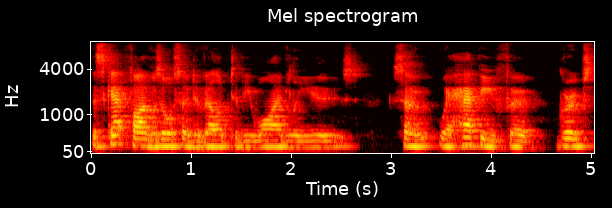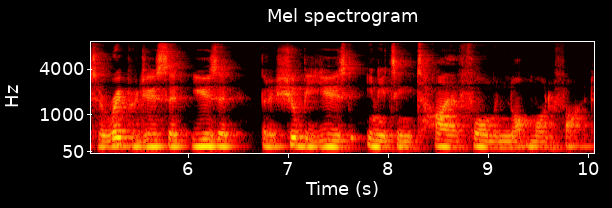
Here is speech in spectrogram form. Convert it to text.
The SCAT 5 was also developed to be widely used, so we're happy for groups to reproduce it, use it, but it should be used in its entire form and not modified.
